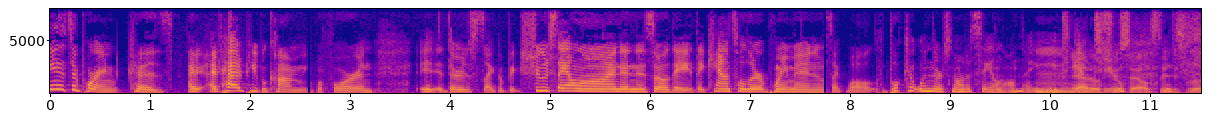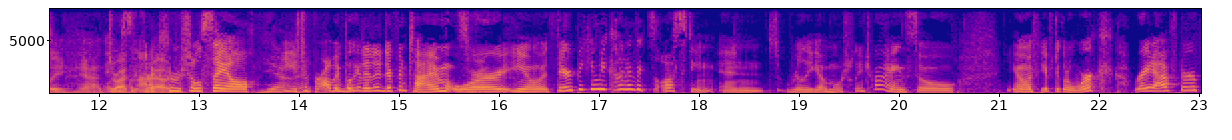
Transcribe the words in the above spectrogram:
me, it's important because I've had people come before and it, there's like a big shoe sale on, and so they, they cancel their appointment. And it's like, well, book it when there's not a sale on that you need Mm, to yeah, get those to. shoe sales, they just really, yeah, drive it's the not crowd. a crucial sale. Yeah, you should probably book it at a different time, or you know, therapy can be kind of exhausting and really emotionally trying. So, you know, if you have to go to work right after,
